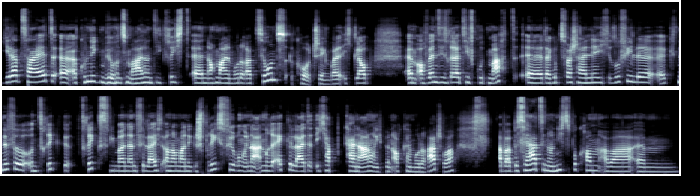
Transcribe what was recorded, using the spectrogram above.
jederzeit äh, erkundigen wir uns mal und die kriegt äh, nochmal ein Moderationscoaching, weil ich glaube, ähm, auch wenn sie es relativ gut macht, äh, da gibt es wahrscheinlich so viele äh, Kniffe und Trick, Tricks, wie man dann vielleicht auch nochmal eine Gesprächsführung in eine andere Ecke leitet. Ich habe keine Ahnung, ich bin auch kein Moderator, aber bisher hat sie noch nichts bekommen, aber ähm,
